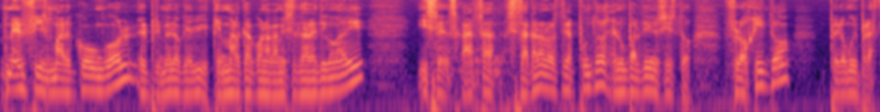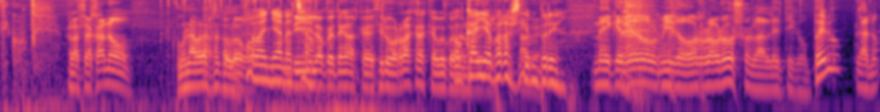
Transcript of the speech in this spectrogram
Memphis marcó un gol, el primero que, vi, que marca con la camiseta del Atlético de Madrid, y se, se sacaron los tres puntos en un partido, insisto, flojito, pero muy práctico. Gracias, Jano. Un abrazo a Hasta todos. luego. Hasta mañana, Di chao. lo que tengas que decir, Borrajas, que voy con O el calla Madrid. para A siempre. Me quedé dormido, horroroso el Atlético, pero ganó.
